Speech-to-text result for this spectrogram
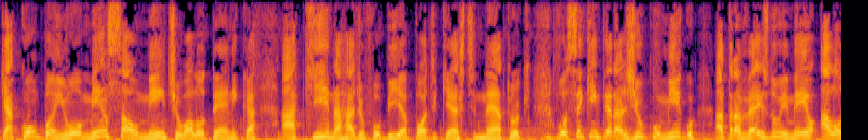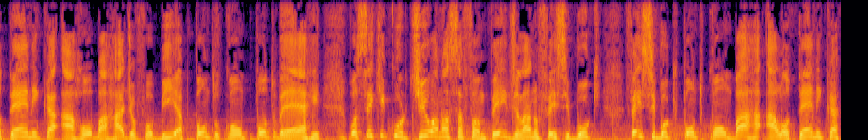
que acompanhou mensalmente o Alotênica aqui na Radiofobia Podcast Network. Você que interagiu comigo através do e-mail alotênica@radiofobia.com.br. Você que curtiu a nossa fanpage lá no Facebook, facebook.com/alotênica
